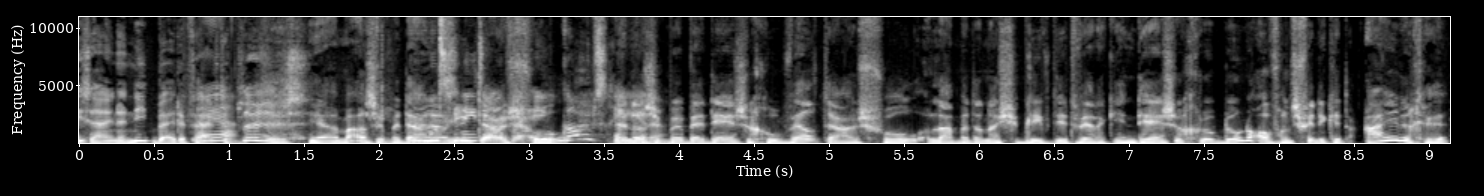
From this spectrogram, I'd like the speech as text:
zijn en niet bij de 50-plussers. Ja, maar als ik me daar nou niet niet thuis voel... en als ik me bij deze groep wel thuis voel... laat me dan alsjeblieft dit werk in deze groep doen. Overigens vind ik het aardige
